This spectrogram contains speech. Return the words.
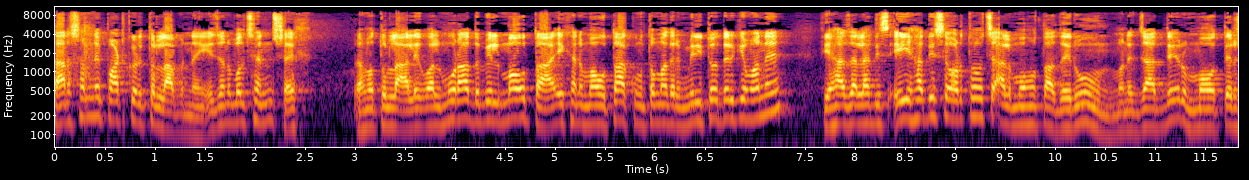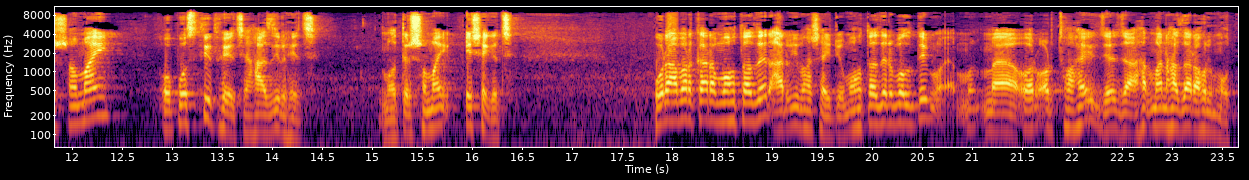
তার সামনে পাঠ করে তো লাভ নেই। এই বলছেন শেখ রহমতুল্লাহ আলী ওয়াল মুরাদ বিল মৌতা এখানে মৌতা তোমাদের মৃতদেরকে মানে ফিহাজ আল হাদিস, এই হাদিসে অর্থ হচ্ছে আল মোহতাদেরুন মানে যাদের মতের সময় উপস্থিত হয়েছে, হাজির হয়েছে। মতের সময় এসে গেছে। ওরা আবার কারা মহতাজের আরবি ভাষা এটি মহতাজের বলতে ওর অর্থ হয় যে মান হাজার আহুল মত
